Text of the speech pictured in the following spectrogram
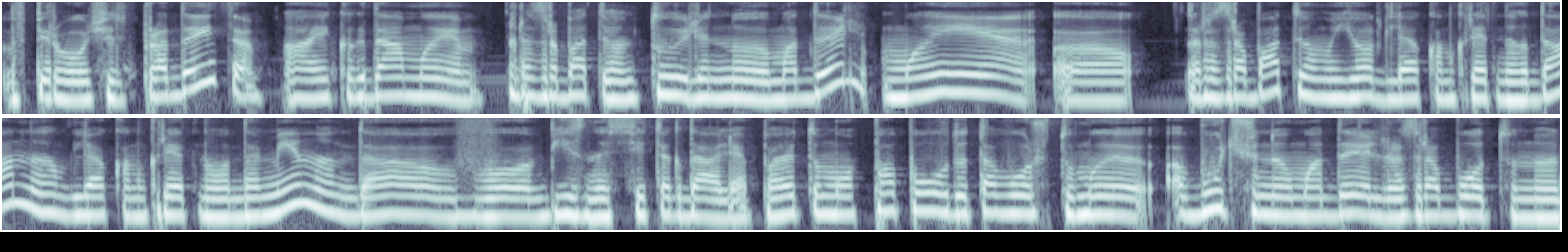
в первую очередь про data. А И когда мы разрабатываем ту или иную модель, мы э, разрабатываем ее для конкретных данных, для конкретного домена да, в бизнесе и так далее. Поэтому по поводу того, что мы обученную модель, разработанную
